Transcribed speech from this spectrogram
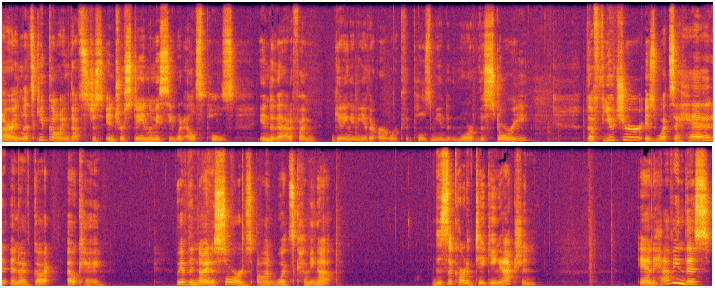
All right, let's keep going. That's just interesting. Let me see what else pulls into that if I'm getting any other artwork that pulls me into more of the story. The future is what's ahead, and I've got, okay. We have the Knight of Swords on what's coming up. This is a card of taking action. And having this,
